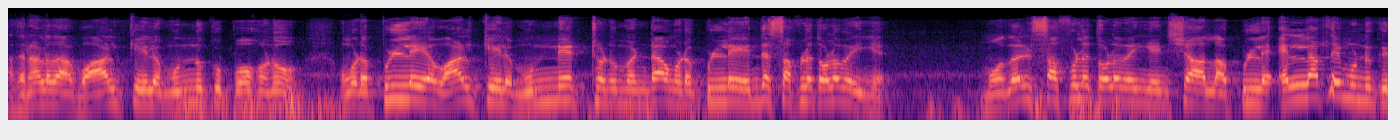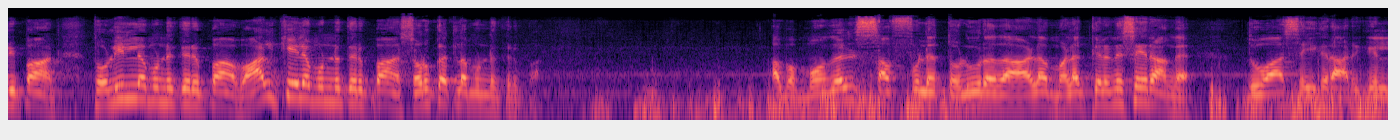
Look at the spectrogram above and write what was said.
அதனால தான் வாழ்க்கையில முன்னுக்கு போகணும். உங்களோட பிள்ளைய வாழ்க்கையில முன்னேற்றணுமெண்டா உங்களோட பிள்ளைய எந்த சஃப்ல தொலை வைங்க? முதல் சஃபில் தொலை வைங்க இன்ஷா அல்லாஹ் பிள்ளை எல்லாத்தையும் முன்னுக்கு இருப்பான். தொழிலில் முன்னுக்கு இருப்பான். வாழ்க்கையில முன்னுக்கு இருப்பான். சொர்க்கத்துல முன்னுக்கு இருப்பான். அப்ப முதல் சஃப்ல தொழுறதால மலக்கிலன்னு என்ன துவா செய்கிறார்கள்.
